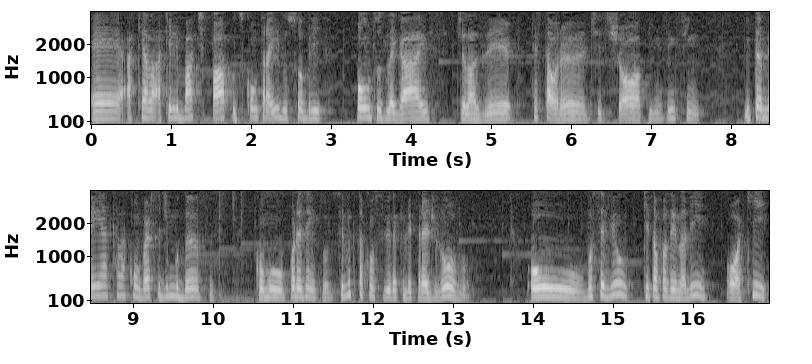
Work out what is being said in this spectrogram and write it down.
É aquela, aquele bate-papo descontraído sobre pontos legais de lazer, restaurantes, shoppings, enfim. E também é aquela conversa de mudanças como, por exemplo, você viu que está construído aquele prédio novo? Ou você viu que estão fazendo ali? Ou aqui?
